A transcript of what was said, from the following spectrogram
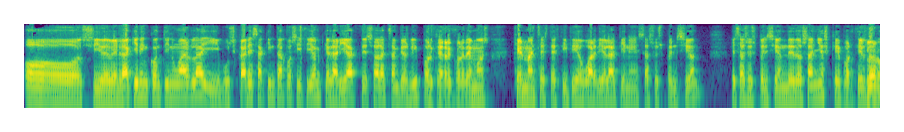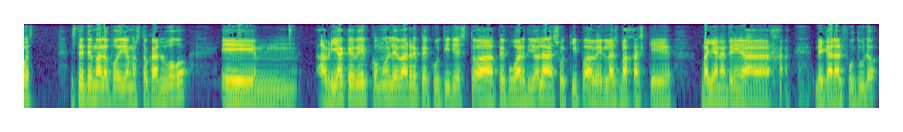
o si de verdad quieren continuarla y buscar esa quinta posición que daría acceso a la Champions League, porque recordemos que el Manchester City de Guardiola tiene esa suspensión, esa suspensión de dos años, que por cierto, claro. pues este tema lo podríamos tocar luego. Eh, habría que ver cómo le va a repercutir esto a Pep Guardiola, a su equipo, a ver las bajas que vayan a tener a, de cara al futuro.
